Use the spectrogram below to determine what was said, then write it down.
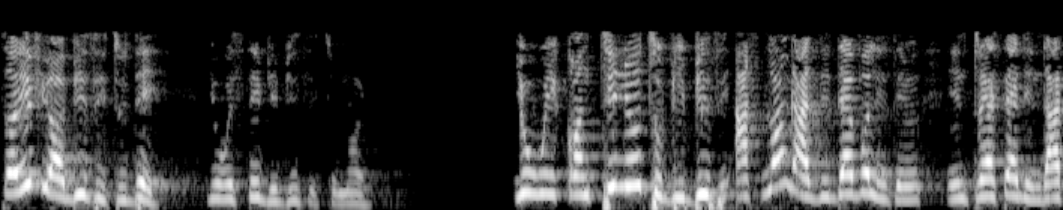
So if you are busy today, you will still be busy tomorrow. You will continue to be busy as long as the devil is in, interested in that,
